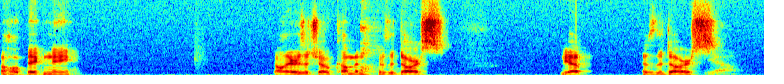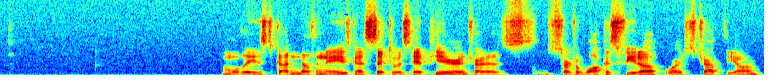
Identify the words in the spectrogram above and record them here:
Oh, big knee. Oh, there's a choke coming. There's a Darce. Yep. There's the Darce. Yeah. Well, he's got nothing. He's going to sit to his hip here and try to start to walk his feet up, or just trap the arm.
